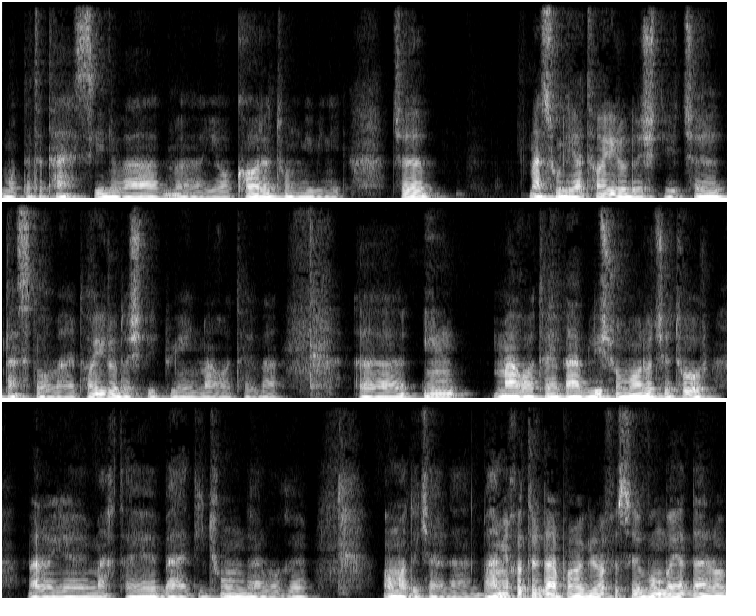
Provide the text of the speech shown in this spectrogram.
مدت تحصیل و یا کارتون می‌بینید. چه مسئولیت هایی رو داشتید چه دستاورد هایی رو داشتید توی این مقاطع و این مقاطع قبلی شما رو چطور برای مقطع بعدیتون در واقع آماده کردن؟ به همین خاطر در پاراگراف سوم باید در,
